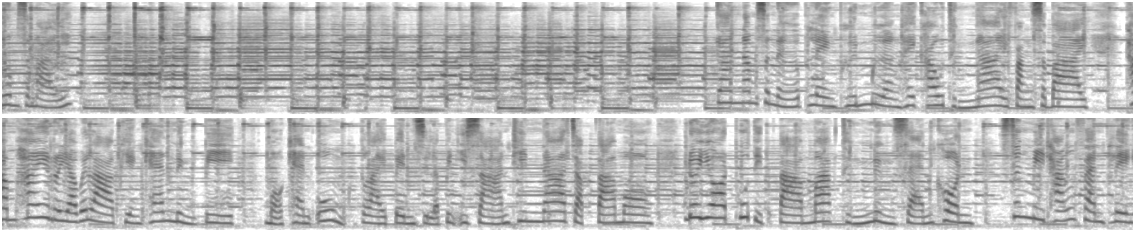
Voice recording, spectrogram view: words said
ร่วมสมัย นำเสนอเพลงพื้นเมืองให้เข้าถึงง่ายฟังสบายทำให้ระยะเวลาเพียงแค่หนึ่งปี หมอแคนอุ้มกลายเป็นศิลปินอีสานที่น่าจับตามอง โดยยอดผู้ติดตามมากถึง 1 0 0 0 0แสนคน ซึ่งมีทั้งแฟนเพลง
